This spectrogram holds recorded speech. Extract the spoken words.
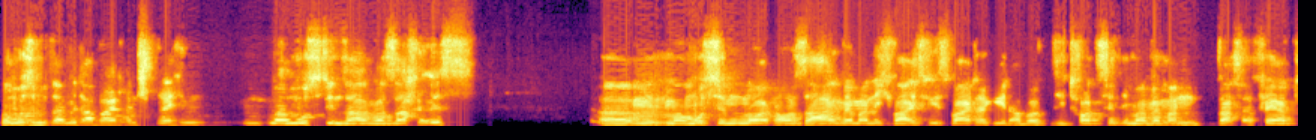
Man muss mit seinen Mitarbeitern sprechen, man muss denen sagen, was Sache ist. Ähm, man muss den Leuten auch sagen, wenn man nicht weiß, wie es weitergeht, aber sie trotzdem immer, wenn man was erfährt,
